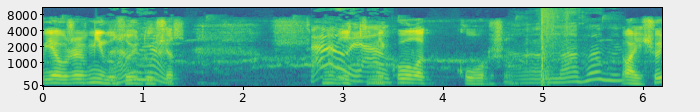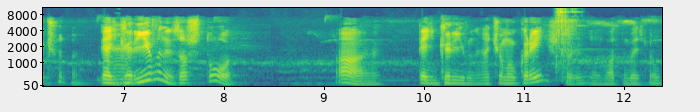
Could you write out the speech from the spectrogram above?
я уже в минус уйду сейчас. Микола Коржа. Мама. А, еще что-то? 5 гривны? За что? А, 5 гривны. А что, мы Украине, что ли? Ну ладно, возьмем.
